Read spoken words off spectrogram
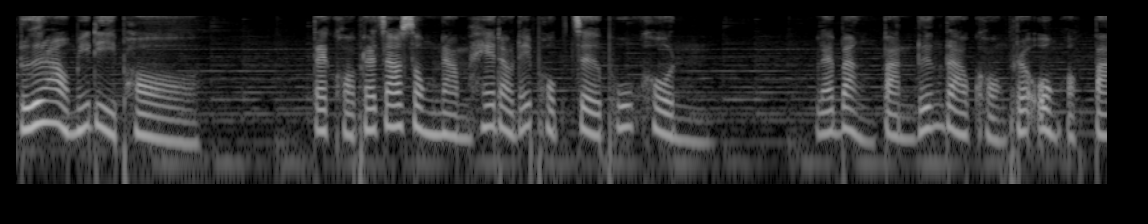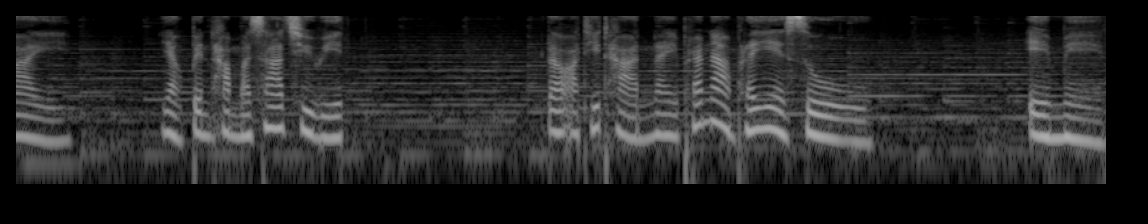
หรือเราไม่ดีพอ แต่ขอพระเจ้าทรงนำให้เราได้พบเจอผู้คน และแบ่งปันเรื่องราวของพระองค์ออกไป อย่างเป็นธรรมชาติชีวิต เราอธิษฐานในพระนามพระเยซู เอเมน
